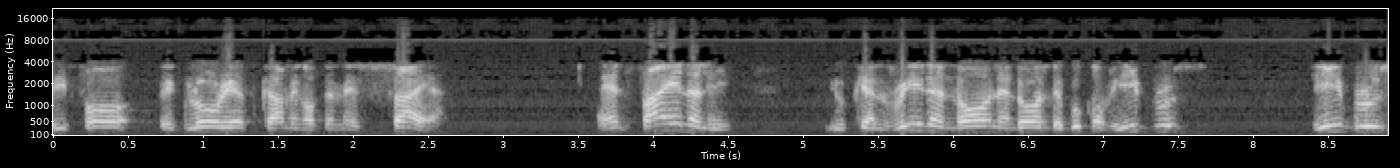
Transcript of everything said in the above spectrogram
before the glorious coming of the Messiah. And finally, you can read and on and on the book of Hebrews, Hebrews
